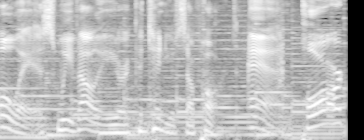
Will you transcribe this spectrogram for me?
always, we value your continued support. And Port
